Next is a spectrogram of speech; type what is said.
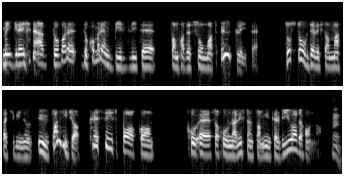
Men grejen är att då, var det, då kommer det en bild lite som hade zoomat ut lite. Då stod det liksom massa kvinnor utan hijab precis bakom eh, så journalisten som intervjuade honom. Mm.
